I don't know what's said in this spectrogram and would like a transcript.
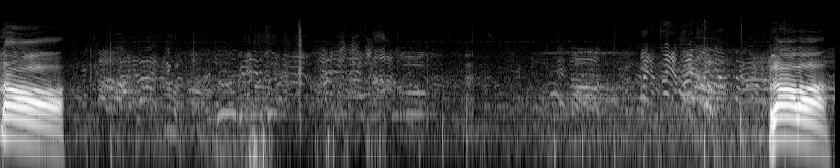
No! Brava!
